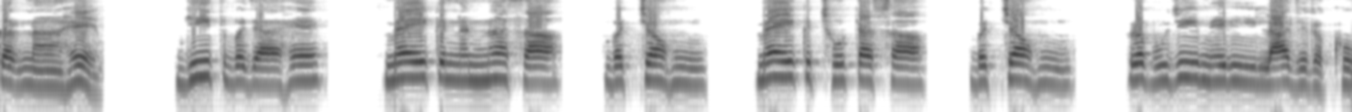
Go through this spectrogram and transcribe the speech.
करना है। गीत बजा है, मैं एक नन्हा सा बच्चा हूँ, मैं एक छोटा सा बच्चा हूँ, प्रभु जी मेरी लाज रखो।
